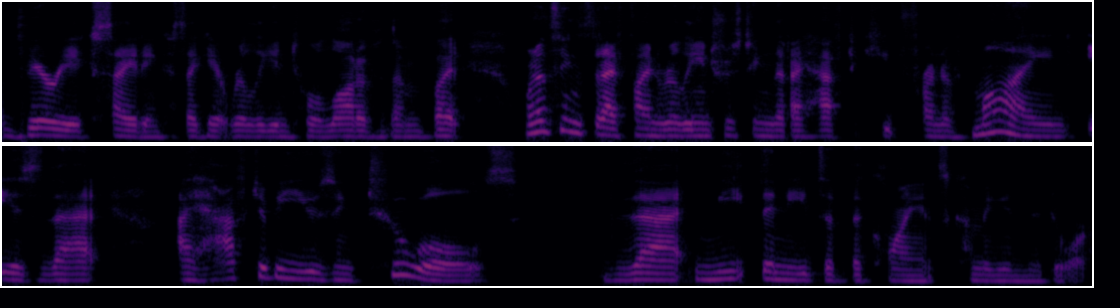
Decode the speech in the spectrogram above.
very exciting because I get really into a lot of them. But one of the things that I find really interesting that I have to keep front of mind is that I have to be using tools that meet the needs of the clients coming in the door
